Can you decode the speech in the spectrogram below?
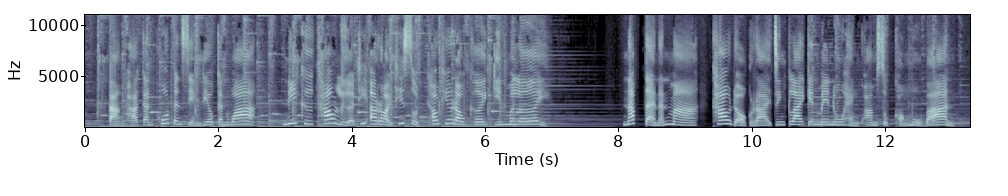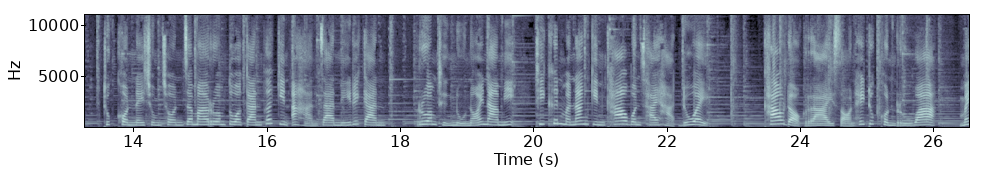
ำต่างพากันพูดเป็นเสียงเดียวกันว่า นี่คือข้าวเหลือที่อร่อยที่สุดเท่าที่เราเคยกินมาเลย นับแต่นั้นมา ข้าวดอกรายจึงกลายเป็นเมนูแห่งความสุขของหมู่บ้าน ทุกคนในชุมชนจะมารวมตัวกันเพื่อกินอาหารจานนี้ด้วยกัน รวมถึงหนูน้อยนามิที่ขึ้นมานั่งกินข้าวบนชายหาดด้วย ข้าวดอกรายสอนให้ทุกคนรู้ว่า ไม่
